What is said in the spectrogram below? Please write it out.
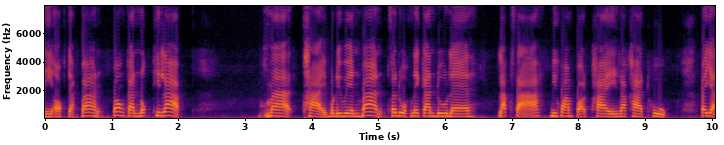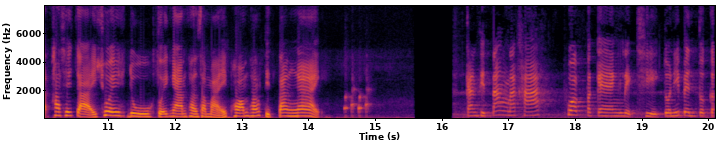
หนีออกจากบ้าน ป้องกันนกพิราบ มาถ่ายบริเวณบ้าน สะดวกในการดูแลรักษา มีความปลอดภัย ราคาถูก ประหยัดค่าใช้จ่าย ช่วยดูสวยงามทันสมัย พร้อมทั้งติดตั้งง่าย การติดตั้งนะคะ พวกตะแกรงเหล็กฉีก ตัวนี้เป็นตัวก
